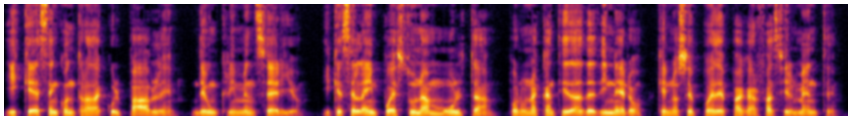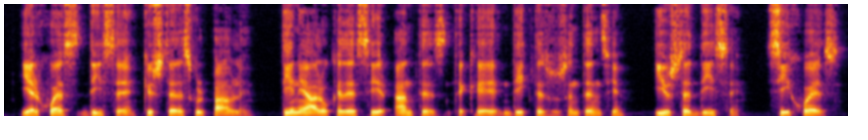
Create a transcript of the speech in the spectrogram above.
y que es encontrada culpable de un crimen serio y que se le ha impuesto una multa por una cantidad de dinero que no se puede pagar fácilmente. Y el juez dice que usted es culpable, ¿Tiene algo que decir antes de que dicte su sentencia? Y usted dice, sí, juez,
